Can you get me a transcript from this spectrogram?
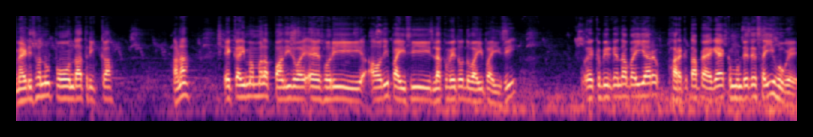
ਮੈਡੀਸਨ ਨੂੰ ਪਾਉਣ ਦਾ ਤਰੀਕਾ, ਹਨਾ? ਇੱਕ ਵਾਰੀ ਮੈਂ ਮਲੱਪਾਂ ਦੀ ਦਵਾਈ ਐ ਸੌਰੀ ਉਹਦੀ ਪਾਈ ਸੀ, ਲਕਵੇ ਤੋਂ ਦਵਾਈ ਪਾਈ ਸੀ ਇੱਕ ਵੀਰ ਕਹਿੰਦਾ ਬਾਈ ਯਾਰ ਫ਼ਰਕ ਤਾਂ ਪੈ ਗਿਆ, ਇੱਕ ਮੁੰਡੇ ਤੇ ਸਹੀ ਹੋ ਗਏ।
